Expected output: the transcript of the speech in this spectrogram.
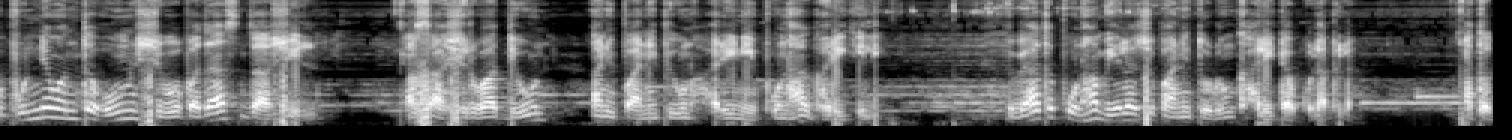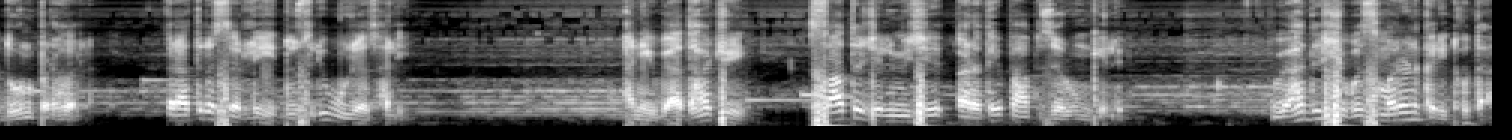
तू पुण्यवंत होऊन शिवपदास जाशील असा आशीर्वाद देऊन आणि पाणी पिऊन हरिणी पुन्हा घरी गेली. व्यात पुन्हा बेलाचे पाणी तोडून खाली टाकू लागला. आता दोन प्रहर रात्र सरली दुसरी पूजा झाली. आणि व्याधाचे सात जन्मीचे अर्धे पाप जळून गेले. व्याध शिवस्मरण करीत होता.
